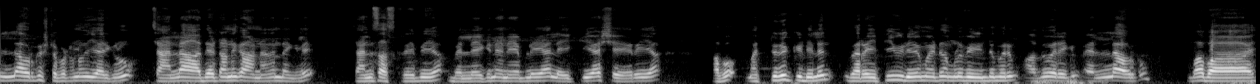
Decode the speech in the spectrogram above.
എല്ലാവർക്കും ഇഷ്ടപ്പെട്ടെന്ന് വിചാരിക്കുന്നു. ചാനൽ ആദ്യമായിട്ടാണ് കാണുന്നതെന്നുണ്ടെങ്കിൽ ചാനൽ സബ്സ്ക്രൈബ് ചെയ്യുക ബെല്ലൈക്കൻ എനേബിൾ ചെയ്യുക ലൈക്ക് ചെയ്യുക ഷെയർ ചെയ്യുക. അപ്പോൾ മറ്റൊരു കിടിലൻ വെറൈറ്റി വീഡിയോയുമായിട്ട് നമ്മൾ വീണ്ടും വരും. അതുവരേക്കും എല്ലാവർക്കും ബ ബായ്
